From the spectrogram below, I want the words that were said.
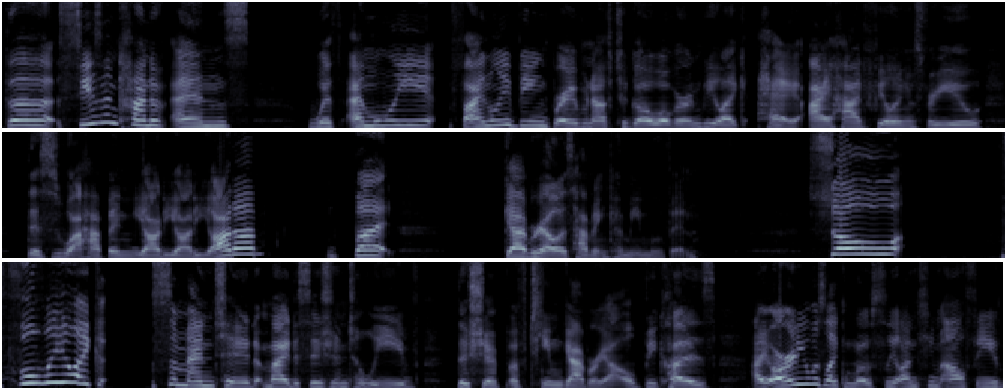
the season kind of ends with Emily finally being brave enough to go over and be like, hey, I had feelings for you. This is what happened, yada, yada, yada. But Gabrielle is having Camille move in. So, fully like cemented my decision to leave the ship of Team Gabrielle because I already was like mostly on Team Alfie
